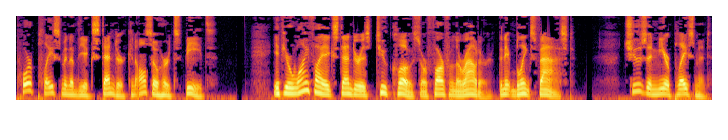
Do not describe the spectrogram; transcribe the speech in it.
Poor placement of the extender can also hurt speeds. If your Wi-Fi extender is too close or far from the router, then it blinks fast. Choose a near placement.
